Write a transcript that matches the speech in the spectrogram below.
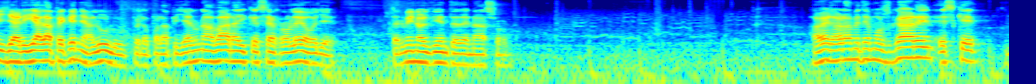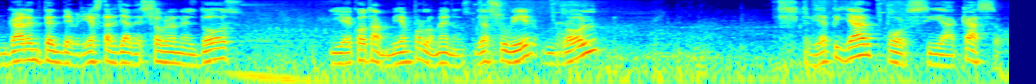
pillaría la pequeña Lulu. Pero para pillar una vara y que se rolee, oye, termino el diente de Nasor. A ver, ahora metemos Garen. Es que Garen debería estar ya de sobra en el 2. Y Echo también, por lo menos. Voy a subir, roll. Te voy a pillar por si acaso.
